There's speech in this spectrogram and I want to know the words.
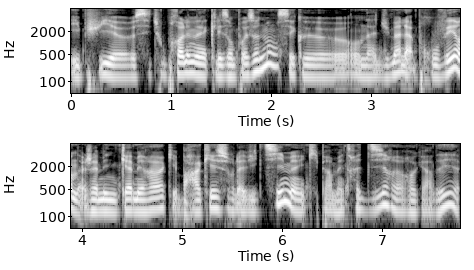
Et puis euh, c'est tout le problème avec les empoisonnements, c'est qu'on euh, a du mal à prouver, on n'a jamais une caméra qui est braquée sur la victime et qui permettrait de dire, regardez,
